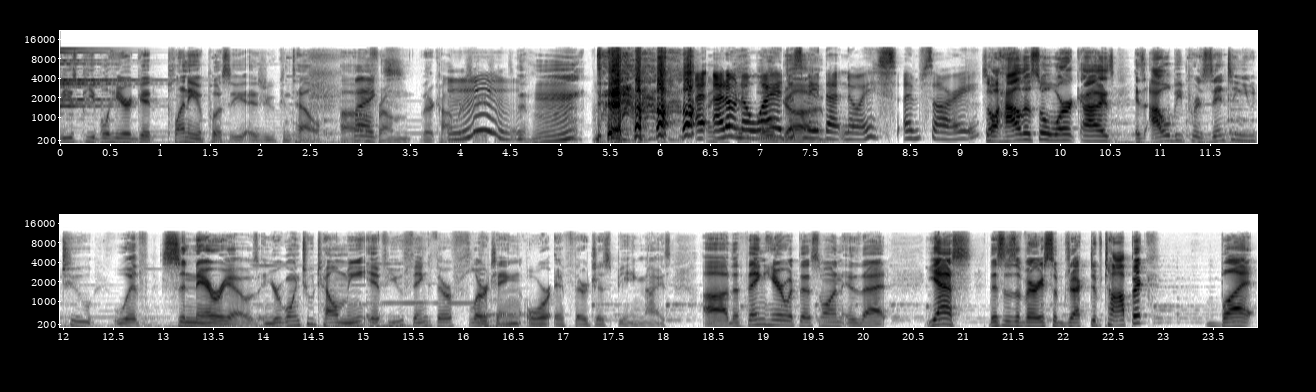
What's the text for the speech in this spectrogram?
these people here get plenty of pussy, as you can tell uh, from their conversations. Mhm. I, I don't know why Oh, I just made that noise. I'm sorry. So how this will work, guys, is I will be presenting you two with scenarios, and you're going to tell me if you think they're flirting or if they're just being nice. Uh, the thing here with this one is that, yes, this is a very subjective topic, but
